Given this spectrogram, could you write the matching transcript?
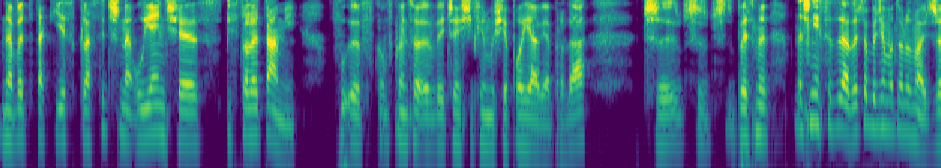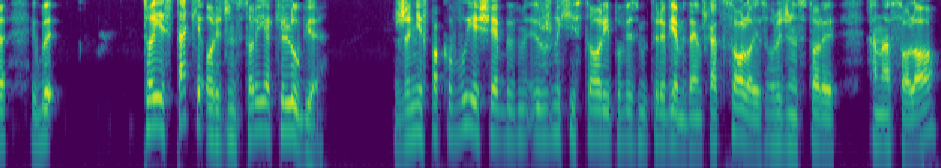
nawet takie jest klasyczne ujęcie z pistoletami w, w, w końcowej części filmu się pojawia, prawda? Czy, czy, czy powiedzmy, znaczy nie chcę zdradzać, to będziemy o tym rozmawiać, że jakby to jest takie origin story, jakie lubię że nie wpakowuje się w różnych historii, powiedzmy, które wiemy. Tak na przykład Solo jest origin story Hanna Solo,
